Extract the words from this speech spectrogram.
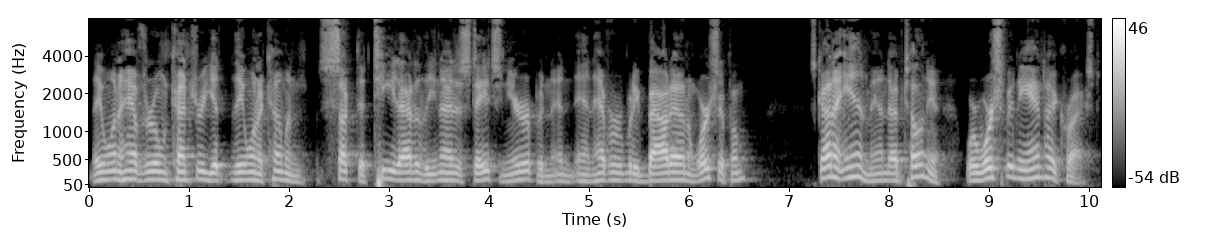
They want to have their own country, yet they want to come and suck the teat out of the United States and Europe and, and, and have everybody bow down and worship them. It's got to end, man. I'm telling you, we're worshiping the Antichrist.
